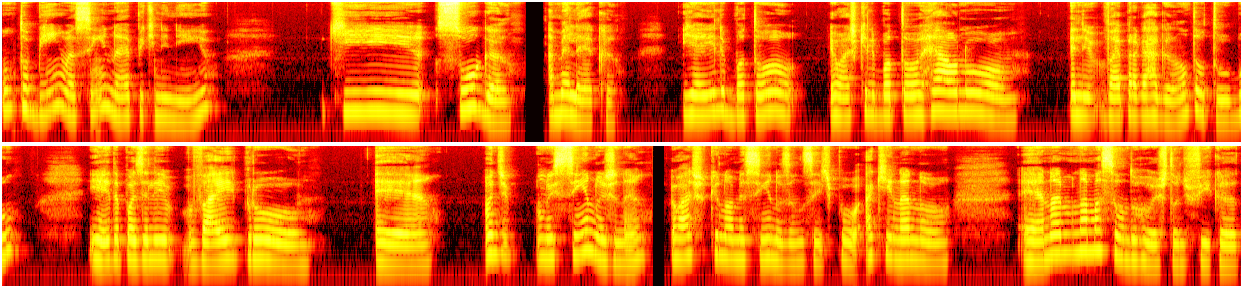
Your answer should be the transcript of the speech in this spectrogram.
um tubinho assim, né? Pequenininho. Que suga a meleca. E aí ele botou. Eu acho que ele botou real no. Ele vai pra garganta, o tubo. E aí depois ele vai pro. É. Onde. Nos sinos, né? Eu acho que o nome é sinos, eu não sei, tipo, aqui, né, no. É, na, na maçã do rosto, onde fica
